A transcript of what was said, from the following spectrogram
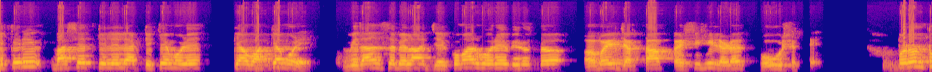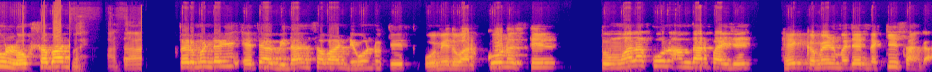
एकेरी भाषेत केलेल्या टीकेमुळे त्या वाक्यामुळे विधानसभेला जयकुमार गोरे विरुद्ध अभय जगताप अशीही लढत होऊ शकते. परंतु लोकसभा आता तर मंडळी येत्या विधानसभा निवडणुकीत उमेदवार कोण असतील? तुम्हाला कोण आमदार पाहिजे? हे कमेंटमध्ये नक्की सांगा.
